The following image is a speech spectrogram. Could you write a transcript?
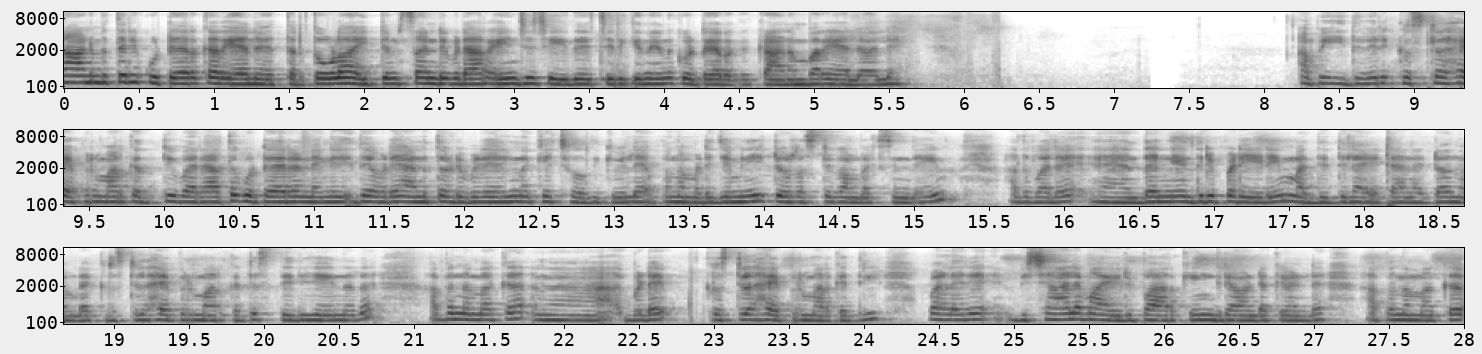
കാണുമ്പോൾ തന്നെ കൂട്ടുകാർക്ക് അറിയാലോ എത്രത്തോളം ഐറ്റംസ് ഉണ്ട് ഇവിടെ അറേഞ്ച് ചെയ്ത് വെച്ചിരിക്കുന്നതെന്ന് കൂട്ടുകാർക്ക് കാണുമ്പോൾ അറിയാലോ അല്ലേ? അപ്പോൾ ഇതുവരെ ക്രിസ്റ്റൽ ഹൈപ്പർ മാർക്കറ്റ് വരാത്ത കൂട്ടുകാരുണ്ടെങ്കിൽ ഇത് എവിടെയാണ് തൊടുപുഴയിൽ നിന്നൊക്കെ ചോദിക്കൂലേ അപ്പോൾ നമ്മുടെ ജമിനി ടൂറിസ്റ്റ് കോംപ്ലക്സിന്റെയും അതുപോലെ ധന്യന്തിരിപ്പടിയുടെയും മധ്യത്തിലായിട്ടാണ് കേട്ടോ നമ്മുടെ ക്രിസ്റ്റൽ ഹൈപ്പർ മാർക്കറ്റ് സ്ഥിതി ചെയ്യുന്നത്. അപ്പം നമുക്ക് ഇവിടെ ക്രിസ്റ്റൽ ഹൈപ്പർ മാർക്കറ്റിൽ വളരെ വിശാലമായൊരു പാർക്കിംഗ് ഗ്രൗണ്ടൊക്കെ ഉണ്ട്. അപ്പം നമുക്ക്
